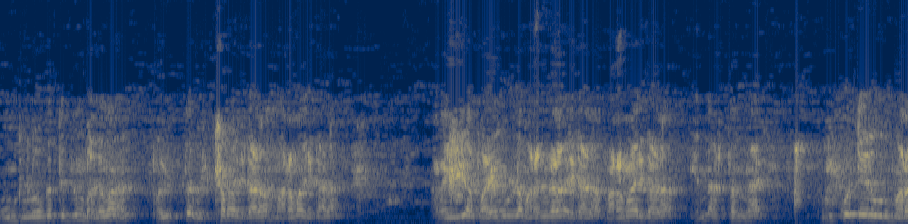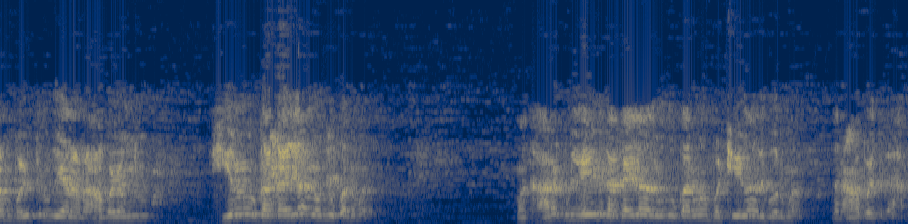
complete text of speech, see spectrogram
மூன்று லோகத்துக்கும் பகவான் பழுத்த விரட்சமா இருக்காளாம் மரமா இருக்காளாம். நிறைய பழமுள்ள மரங்களா இருக்காளா? மரமா இருக்காளா? என்ன அர்த்தம் தான் புதுக்கோட்டையில ஒரு மரம் பழுத்திருந்தியான நாகப்பழம் கீரனூர் காக்காயெல்லாம் அங்க வந்து உட்காருமா? காரக்குடியிலேருந்து காக்காயெல்லாம் அதுல வந்து உட்காருமா? பட்சியெல்லாம் அதுக்கு வருமா? இந்த நாகப்பழத்துக்காக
